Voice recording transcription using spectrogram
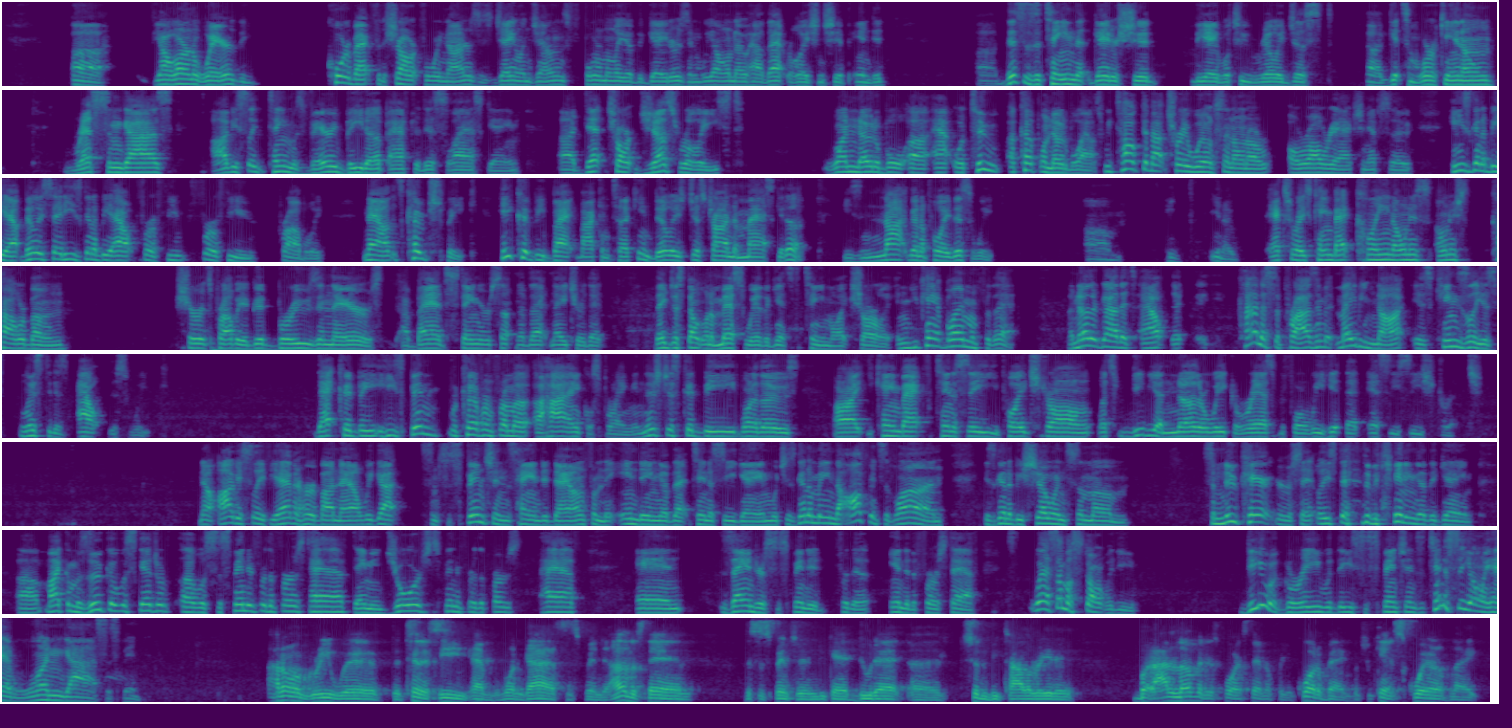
uh, if y'all aren't aware, the quarterback for the Charlotte 49ers is Jalon Jones, formerly of the Gators, and we all know how that relationship ended. Uh, this is a team that Gators should be able to really just uh, get some work in on, rest some guys. Obviously, the team was very beat up after this last game. Uh, depth chart just released. One notable, uh, out, well, two, a couple notable outs. We talked about Trey Wilson on our, our raw reaction episode. He's going to be out. Billy said he's going to be out for a few, for a few probably. Now it's coach speak. He could be back by Kentucky, and Billy's just trying to mask it up. He's not going to play this week. Um, he, you know, X-rays came back clean on his on his collarbone. Sure, it's probably a good bruise in there, or a bad sting or something of that nature that they just don't want to mess with against a team like Charlotte, and you can't blame them for that. Another guy that's out that eh, kind of surprised surprising, but maybe not, is Kingsley is listed as out this week that could be he's been recovering from a, a, high ankle sprain, and this just could be one of those. All right, you came back for Tennessee, you played strong. Let's give you another week of rest before we hit that SEC stretch. Now, obviously, if you haven't heard by now, we got some suspensions handed down from the ending of that Tennessee game, which is going to mean the offensive line is going to be showing some um, some new characters at least at the beginning of the game. Uh, Micah Mazzccua was scheduled was suspended for the first half. Damieon George suspended for the first half, and Xander suspended for the end of the first half. Wes, I'm gonna start with you. Do you agree with these suspensions? Tennessee only had one guy suspended. I don't agree with the Tennessee having one guy suspended. I understand the suspension; you can't do that. Uh, shouldn't be tolerated. But I love it as far as standing for your quarterback. But you can't square up like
